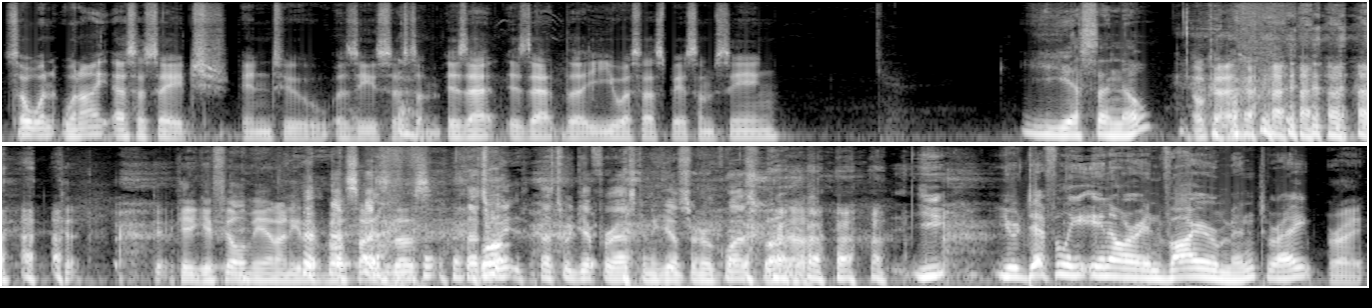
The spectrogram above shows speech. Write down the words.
So when when I SSH into a Z system, is that is that the USS space I'm seeing? Yes and no. Okay. can, can you fill me in on either both sides of those? That's what we, that's what we get for asking a yes or no question. Uh, you you're definitely in our environment, right? Right.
